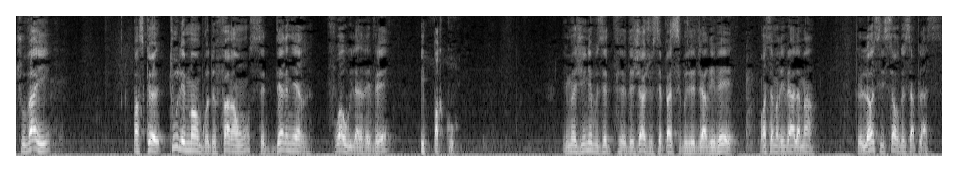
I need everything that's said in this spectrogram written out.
Tchouvaï, parce que tous les membres de Pharaon, cette dernière fois où il a rêvé, ils parcourent. Imaginez, vous êtes déjà, je ne sais pas si vous êtes déjà arrivé, moi ça m'arrivait à la main, que l'os il sort de sa place.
